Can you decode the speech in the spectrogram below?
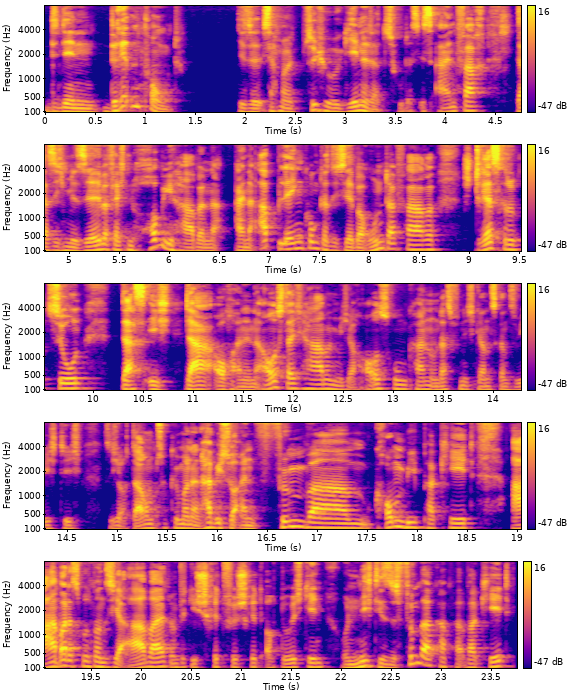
den dritten Punkt, diese, ich sag mal, Psychohygiene dazu. Das ist einfach, dass ich mir selber vielleicht ein Hobby habe, eine, Ablenkung, dass ich selber runterfahre, Stressreduktion, dass ich da auch einen Ausgleich habe, mich auch ausruhen kann. Und das finde ich ganz, ganz wichtig, sich auch darum zu kümmern. Dann habe ich so ein Fünfer-Kombi-Paket. Aber das muss man sich erarbeiten und wirklich Schritt für Schritt auch durchgehen und nicht dieses Fünfer-Paket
